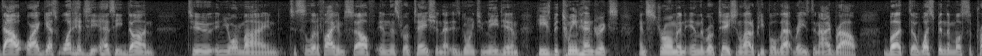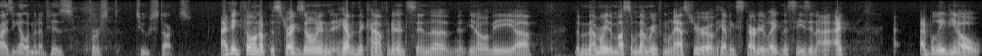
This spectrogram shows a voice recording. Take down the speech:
doubt, or I guess what has he has he done to, in your mind, to solidify himself in this rotation that is going to need him? He's between Hendricks and Stroman in the rotation. A lot of people that raised an eyebrow. But uh, what's been the most surprising element of his first two starts? I think filling up the strike zone and having the confidence and the you know the uh, the memory, the muscle memory from last year of having started late in the season. I I, I believe you know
